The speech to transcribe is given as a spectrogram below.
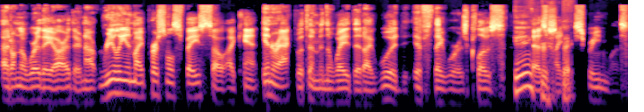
I don't know where they are. They're not really in my personal space, so I can't interact with them in the way that I would if they were as close as my screen was.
